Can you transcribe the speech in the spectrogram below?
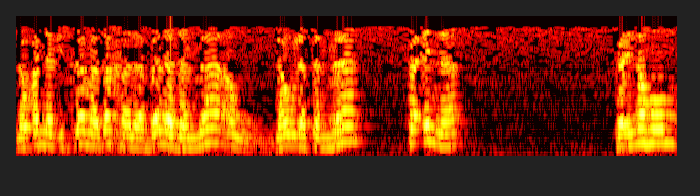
لو أن الإسلام دخل بلدا ما أو دولة ما فإن فإنهم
